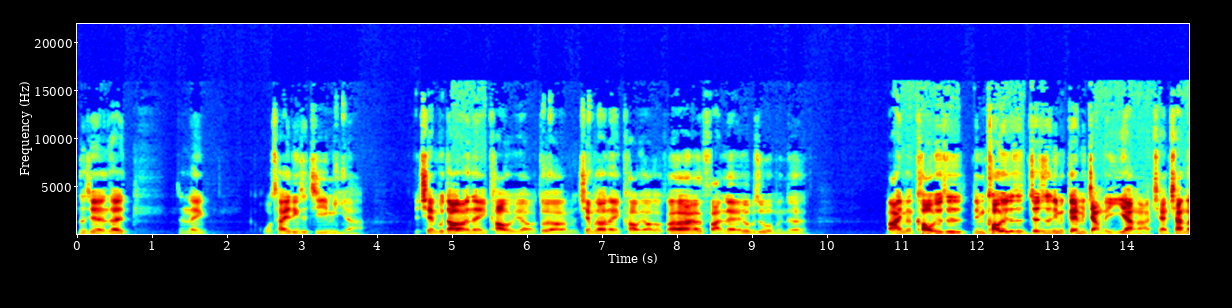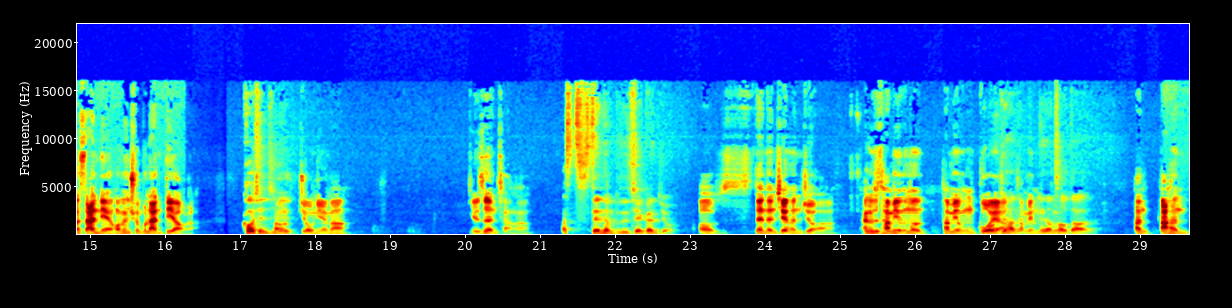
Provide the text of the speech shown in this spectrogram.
那些人在在那里，我猜一定是基迷啦。签不到，在那里靠腰，对啊，签不到那里靠腰，说啊烦嘞，又不是我们的，妈你们扣就是你们扣的，就是就是你们跟你们讲的一样啊，签签个三年，后面全部烂掉了，扣签几年？九年吗？也是很长啊。啊，Stanton 不是签更久？哦，Stanton 签很久啊，啊，可是他没有那么他没有那么贵啊，他没有那么贵，超大的，他很他很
